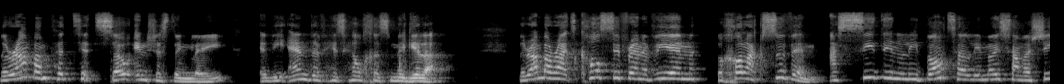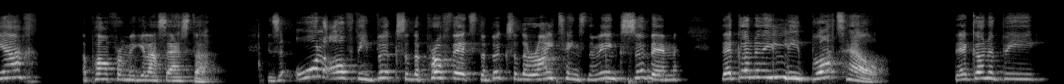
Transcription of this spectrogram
The Rambam puts it so interestingly at the end of his Hilchas Megillah. The Rambam writes, Kol Sifra Nevi'im v'chol aksuvim asidin libota limos HaMashiach apart from Megillas Esther. Is all of the books of the prophets, the books of the writings, the Ksuvim, they're going to be libotel. They're going to be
